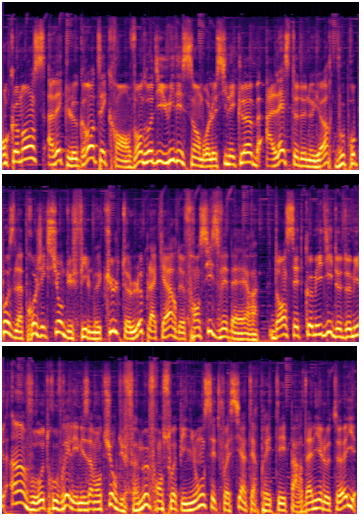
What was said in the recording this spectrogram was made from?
On commence avec le grand écran. Vendredi 8 décembre, le Ciné-Club à l'est de New York vous propose la projection du film culte Le Placard de Francis Weber. Dans cette comédie de 2001, vous retrouverez les mésaventures du fameux François Pignon, cette fois-ci interprété par Daniel Auteuil,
